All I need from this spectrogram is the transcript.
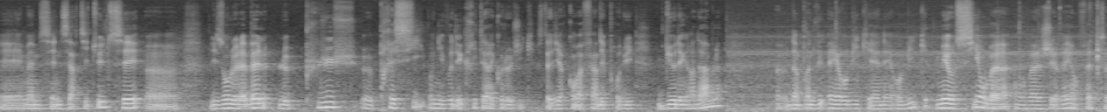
et même c'est une certitude, c'est, euh, disons, le label le plus euh, précis au niveau des critères écologiques. C'est-à-dire qu'on va faire des produits biodégradables euh, d'un point de vue aérobique et anaérobique, mais aussi on va, on va gérer en fait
